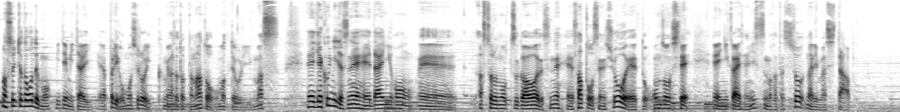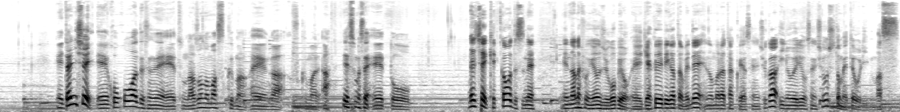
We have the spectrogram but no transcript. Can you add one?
まあ、そういったとこでも見てみたい、やっぱり面白い組み合わせだったなと思っております。えー、逆にですね、大日本、えー、アストロノッツ側はですね、佐藤選手を、えーと、温存して、え2回戦に進む形となりました。え第2試合、えここはですね、えーと、謎のマスクマン、えが含まれ、あ、えすみません、えっ、と、第1試合、結果はですね、7分45秒、え逆エビ固めで野村拓也選手が井上亮選手を仕留めております。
